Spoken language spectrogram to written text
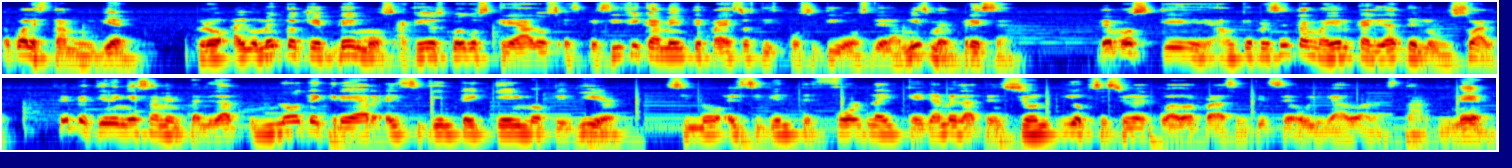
lo cual está muy bien pero al momento que vemos aquellos juegos creados específicamente para estos dispositivos de la misma empresa, vemos que aunque presentan mayor calidad de lo usual, siempre tienen esa mentalidad no de crear el siguiente Game of the Year, sino el siguiente Fortnite que llame la atención y obsesione al jugador para sentirse obligado a gastar dinero.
